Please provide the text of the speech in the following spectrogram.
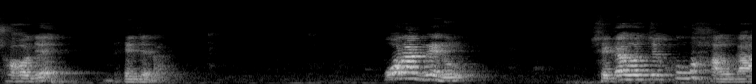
সহজে ভেজে না। পরাগরেণু, সেটা হচ্ছে খুব হালকা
